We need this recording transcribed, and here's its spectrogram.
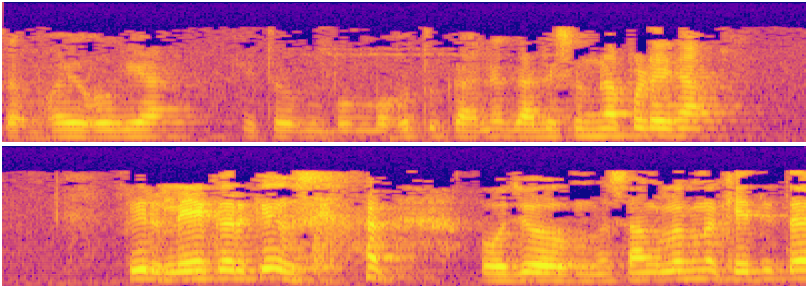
तो भय हो गया ये तो बहुत गाली, गाली सुनना पड़ेगा। फिर ले करके उसका वो जो संलग्न खेती था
